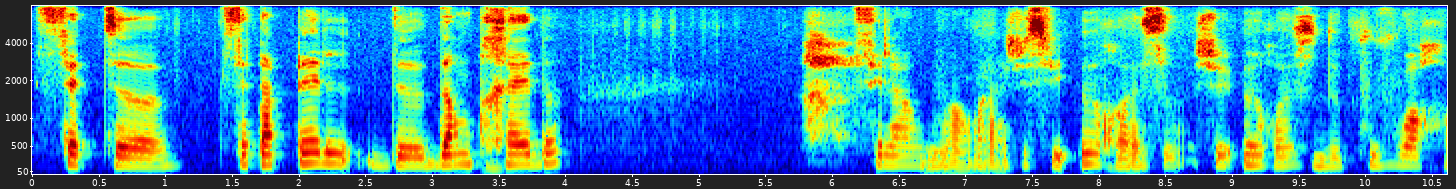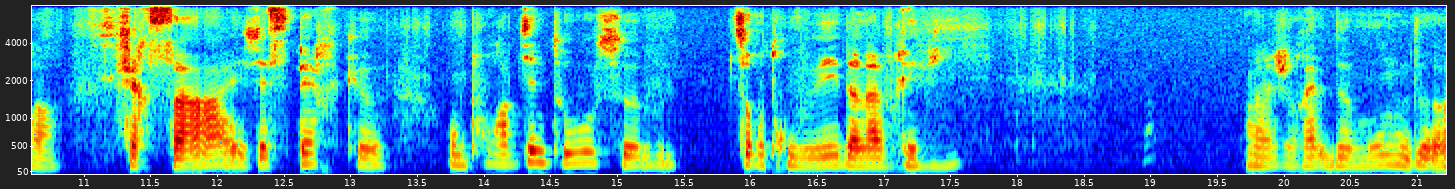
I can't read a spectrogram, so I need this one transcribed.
cette, euh, cet appel de, d'entraide. C'est là où euh, voilà, je suis heureuse, je suis heureuse de pouvoir faire ça et j'espère que on pourra bientôt se retrouver dans la vraie vie. je rêve d'un monde,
